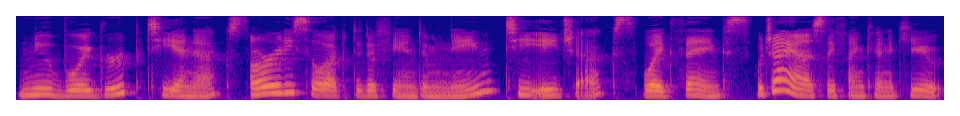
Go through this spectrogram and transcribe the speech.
New boy group TNX already selected a fandom name, THX, like thanks, which I honestly find kinda cute.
